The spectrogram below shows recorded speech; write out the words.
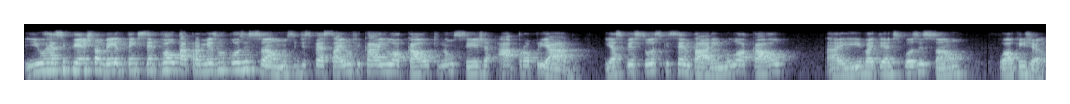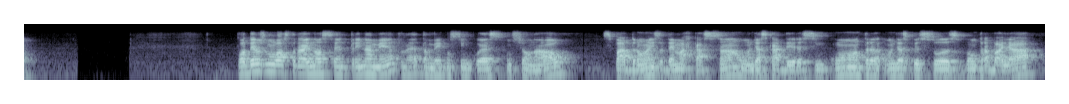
E o recipiente também ele tem que sempre voltar para a mesma posição, não se dispersar e não ficar em local que não seja apropriado. E as pessoas que sentarem no local, aí vai ter à disposição o álcool em gel. Podemos mostrar aí nosso centro de treinamento, né, também com 5S funcional, os padrões, a demarcação, onde as cadeiras se encontram, onde as pessoas vão trabalhar.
